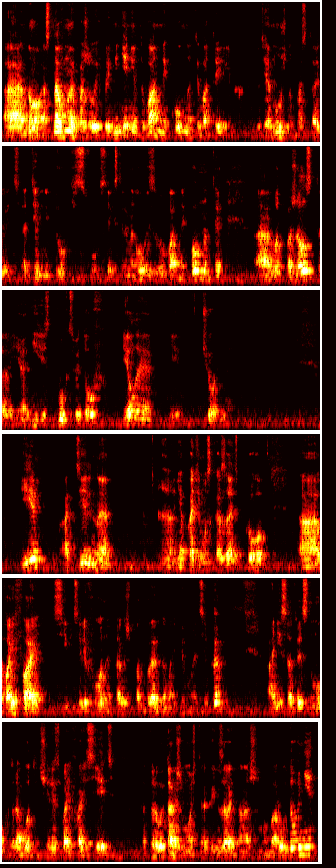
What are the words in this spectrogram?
А, но основное, пожалуй, их применение – это ванные комнаты в отелях, где нужно поставить отдельные трубки с функцией экстренного вызова ванной комнаты. А, вот, пожалуйста, и они есть двух цветов – белые и черные. И отдельно э, необходимо сказать про а, Wi-Fi SIP-телефоны, также под брендом IP-Matica, они, соответственно, могут работать через Wi-Fi сеть, которую вы также можете организовать на нашем оборудовании.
